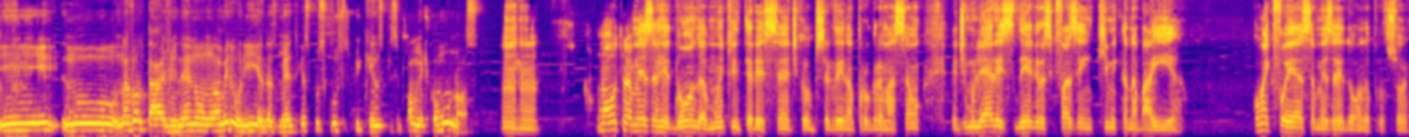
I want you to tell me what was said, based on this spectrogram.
e no, na vantagem, né, no, na melhoria das métricas para os cursos pequenos, principalmente como o nosso. Uhum. Uma outra mesa redonda muito interessante que eu observei na programação é de mulheres negras que fazem química na Bahia. Como é que foi essa mesa redonda, professor?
